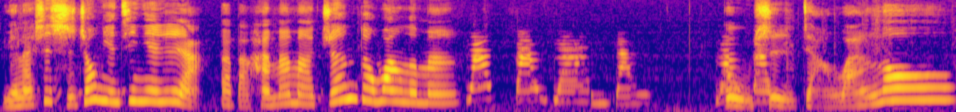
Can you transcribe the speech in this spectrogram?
原来是十周年纪念日啊！爸爸和妈妈真的忘了吗？故事讲完喽。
